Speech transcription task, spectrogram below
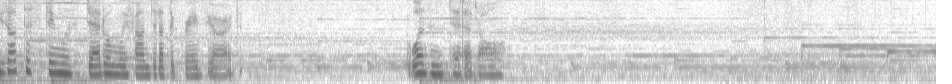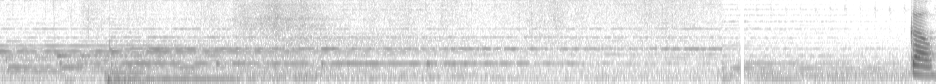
We thought this thing was dead when we found it at the graveyard. It wasn't dead at all. Go.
